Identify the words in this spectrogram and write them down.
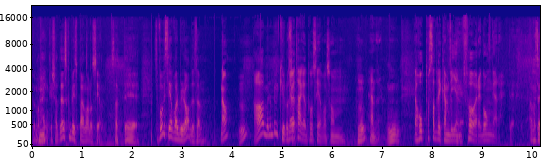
Hur man mm. tänker. Så det ska bli spännande att se. Så, att, eh, så får vi se vad det blir av det sen. Ja. Mm. Ja, men det blir kul att se. Jag är taggad på att se vad som mm. händer. Mm. Jag hoppas att vi kan bli en föregångare. Det, alltså,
